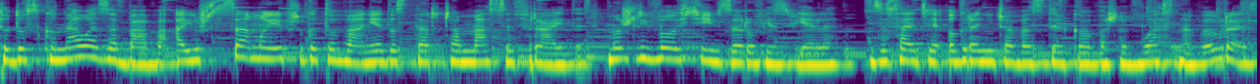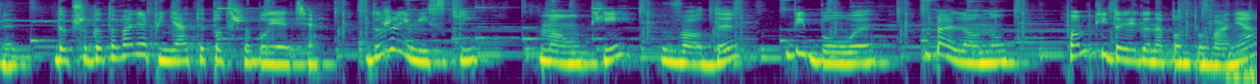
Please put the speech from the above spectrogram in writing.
to doskonała zabawa, a już samo jej przygotowanie dostarcza masy frajdy. Możliwości i wzorów jest wiele. W zasadzie ogranicza Was tylko Wasza własna wyobraźnia. Do przygotowania piniaty potrzebujecie dużej miski, mąki, wody, bibuły, balonu, pompki do jego napompowania,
